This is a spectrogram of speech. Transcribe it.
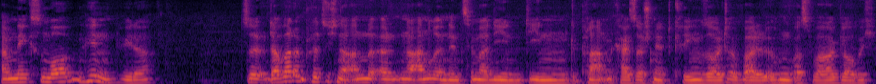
am nächsten Morgen hin wieder. Da war dann plötzlich eine andere, äh, eine andere in dem Zimmer, die, die einen geplanten Kaiserschnitt kriegen sollte, weil irgendwas war, glaube ich.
